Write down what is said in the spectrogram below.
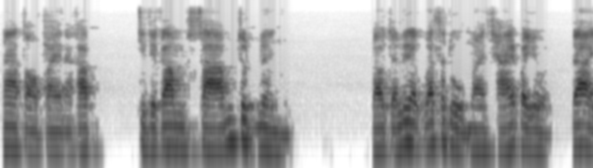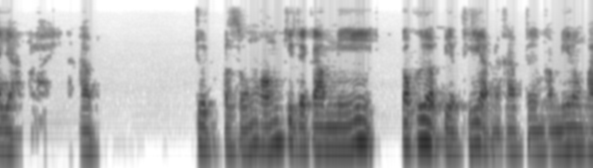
หน้าต่อไปนะครับ กิจกรรม 3.1 เราจะเลือกวัสดุมาใช้ประโยชน์ได้อย่างไรนะครับ จุดประสงค์ของกิจกรรมนี้ ก็เพื่อเปรียบเทียบนะครับ เติมคำนี้ลงไป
